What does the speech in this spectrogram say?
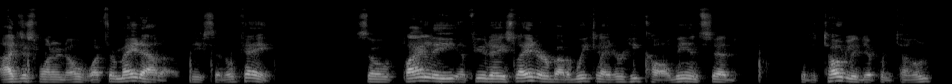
I just want to know what they're made out of. He said, okay. So finally, a few days later, about a week later, he called me and said, with a totally different tone.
